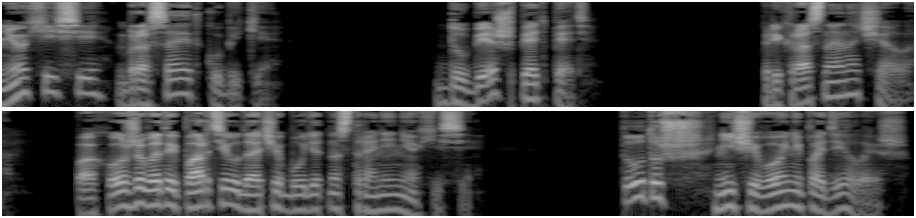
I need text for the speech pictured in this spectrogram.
Нёхиси бросает кубики. Дубеж 5-5. Прекрасное начало. Похоже, в этой партии удача будет на стороне Нёхиси. Тут уж ничего не поделаешь.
